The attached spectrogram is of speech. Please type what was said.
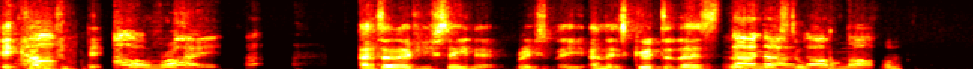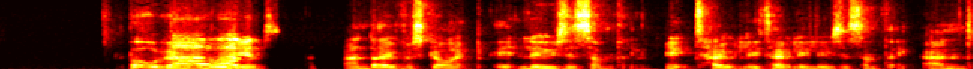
It kind of. It, Oh, right. Uh, I don't know if you've seen it recently, and it's good that there's. No, there's no, still no, content not. on. But without No, an audience and over Skype, it loses something. It totally, totally loses something. And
